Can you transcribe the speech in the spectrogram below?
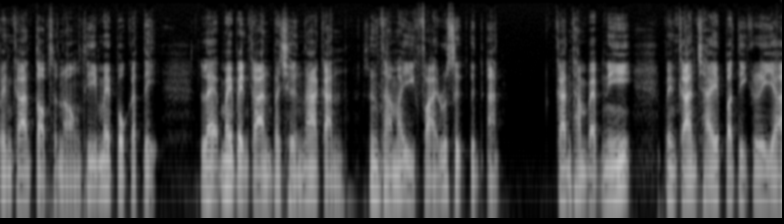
เป็นการตอบสนองที่ไม่ปกติ และไม่เป็นการเผชิญหน้ากัน ซึ่งทำให้อีกฝ่ายรู้สึกอึดอัด การทำแบบนี้เป็นการใช้ปฏิกิริยา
